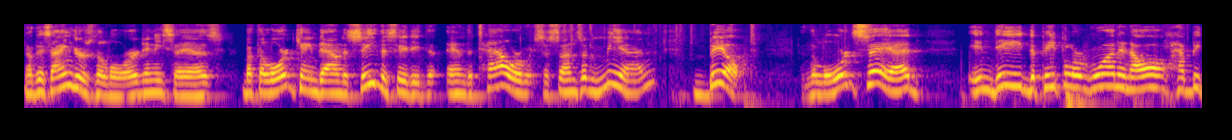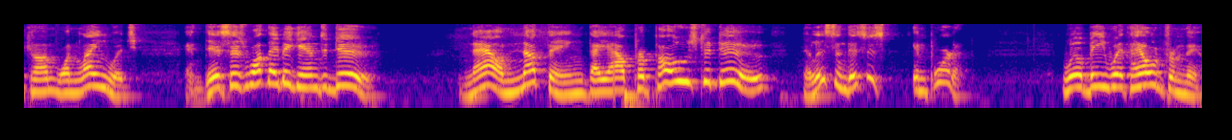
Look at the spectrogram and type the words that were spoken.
Now this angers the Lord, and he says, But the Lord came down to see the city and the tower which the sons of men built. And the Lord said, Indeed, the people are one and all have become one language. And this is what they begin to do. Now, nothing they have proposed to do, now listen, this is important, will be withheld from them.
